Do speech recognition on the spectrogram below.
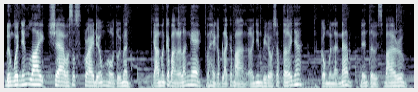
Đừng quên nhấn like, share và subscribe để ủng hộ tụi mình. Cảm ơn các bạn đã lắng nghe và hẹn gặp lại các bạn ở những video sắp tới nhé. Còn mình là Nam, đến từ Spy Room.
